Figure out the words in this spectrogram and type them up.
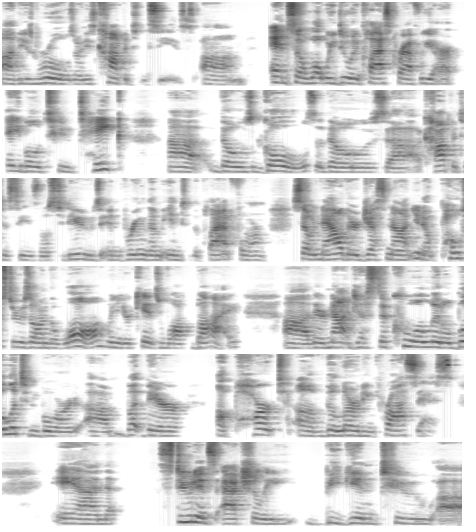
uh, these rules or these competencies. Um, and so, what we do in Classcraft, we are able to take uh, those goals, those uh, competencies, those to dos, and bring them into the platform. So now they're just not, you know, posters on the wall when your kids walk by. Uh, they're not just a cool little bulletin board, um, but they're a part of the learning process. And students actually begin to uh,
